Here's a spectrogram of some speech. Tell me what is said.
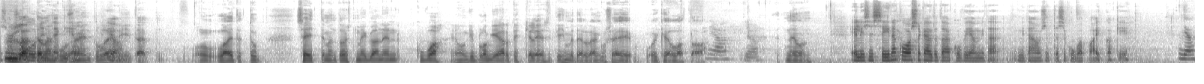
se yllättävän usein tulee Joo. niitä, että on laitettu 17 meganen kuva johonkin blogiartikkeliin ja sitten ihmetellään, kun se ei oikein lataa. Joo. Joo. Et ne on. Eli siis siinä koossa käytetään kuvia, mitä, mitä on sitten se kuvapaikkakin. Joo.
